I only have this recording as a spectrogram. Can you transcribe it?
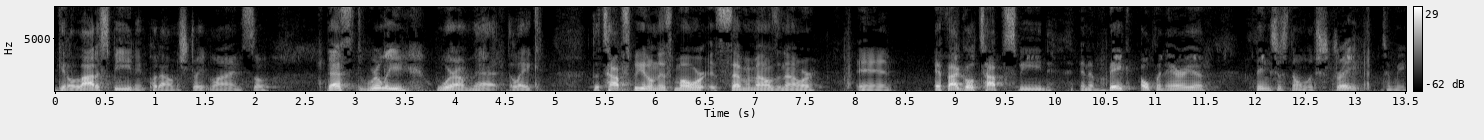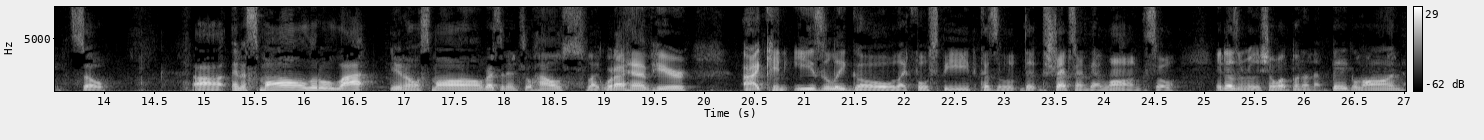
get a lot of speed and put out a straight line. So that's really where I'm at. Like the top speed on this mower is seven miles an hour. And if I go top speed in a big open area, things just don't look straight to me. So uh, in a small little lot, you know, a small residential house like what I have here, I can easily go like full speed because the, the, stripes aren't that long, so it doesn't really show up. But on a big lawn,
